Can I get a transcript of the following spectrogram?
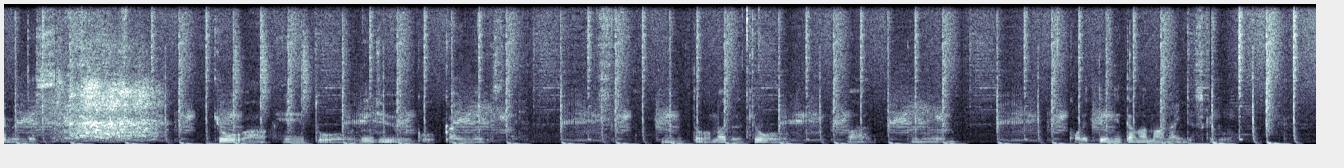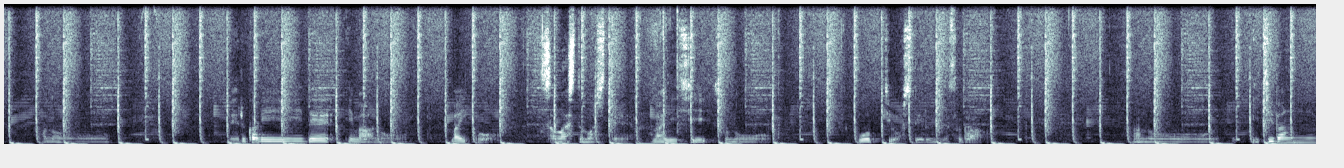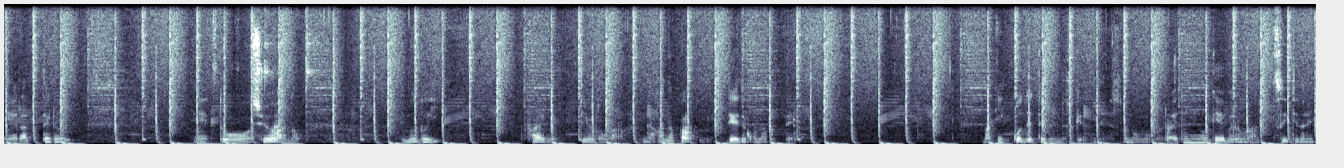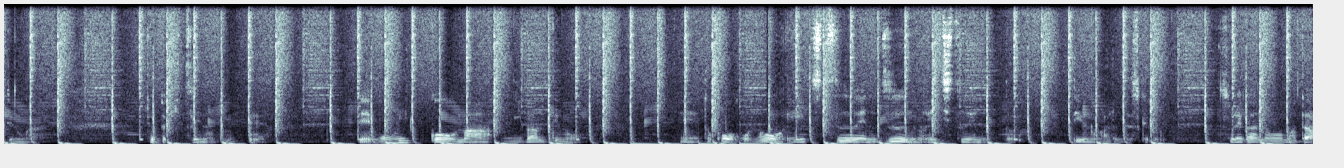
塩つけ麺です今日はえっ、ー、と25回目ですねうんとまず今日はあのこれっていうネタがまあないんですけどあのメルカリで今あのマイクを探してまして毎日そのウォッチをしているんですがあの一番狙ってるえっ、ー、と手話の MV5 っていうのがなかなか出てこなくて、まあ、1個出てるんですけどねそのライトニングケーブルがついてないっていうのがちょっときついなと思って。でもう1個まあ2番手の、えー、と候補の H2N Zoom の H2N とっていうのがあるんですけどそれがあのまた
